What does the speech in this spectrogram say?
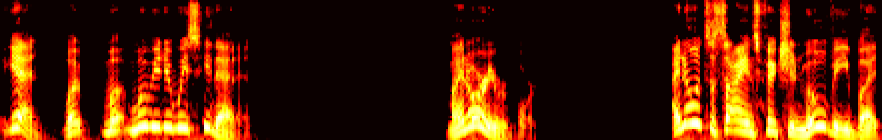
Again, what, what movie did we see that in? Minority Report. I know it's a science fiction movie, but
